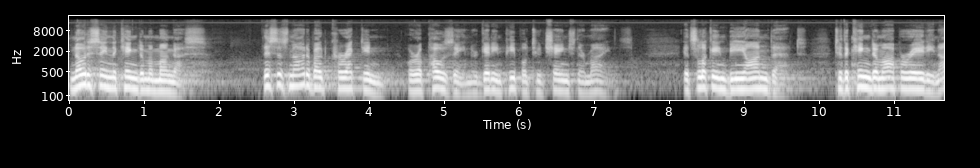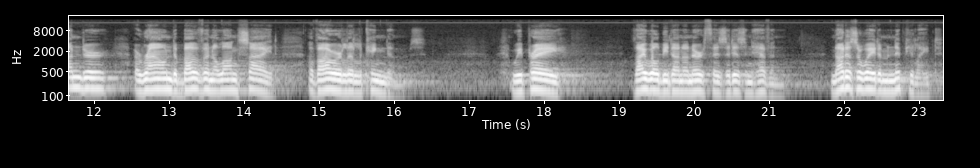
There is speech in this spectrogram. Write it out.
Noticing the kingdom among us. This is not about correcting or opposing or getting people to change their minds. It's looking beyond that to the kingdom operating under, around, above, and alongside of our little kingdoms. We pray, Thy will be done on earth as it is in heaven, not as a way to manipulate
